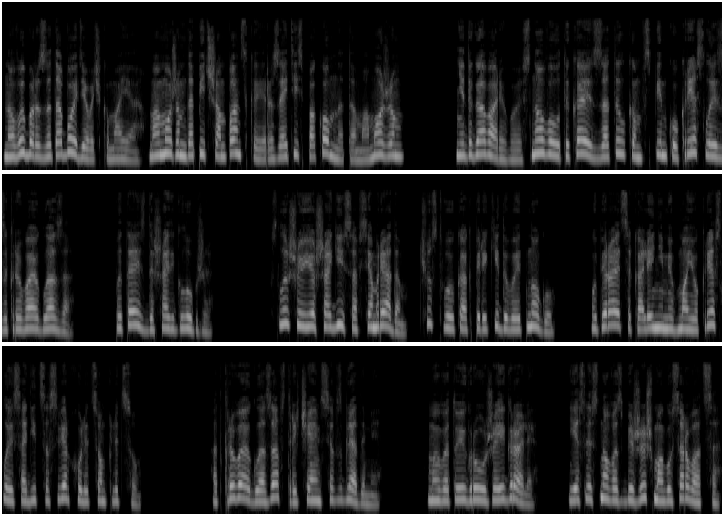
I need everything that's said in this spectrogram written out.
Но выбор за тобой, девочка моя. Мы можем допить шампанское и разойтись по комнатам, а можем... Не договариваю, снова утыкаюсь затылком в спинку кресла и закрываю глаза, пытаясь дышать глубже. Слышу ее шаги совсем рядом, чувствую, как перекидывает ногу, упирается коленями в мое кресло и садится сверху лицом к лицу. Открываю глаза, встречаемся взглядами. Мы в эту игру уже играли. Если снова сбежишь, могу сорваться.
